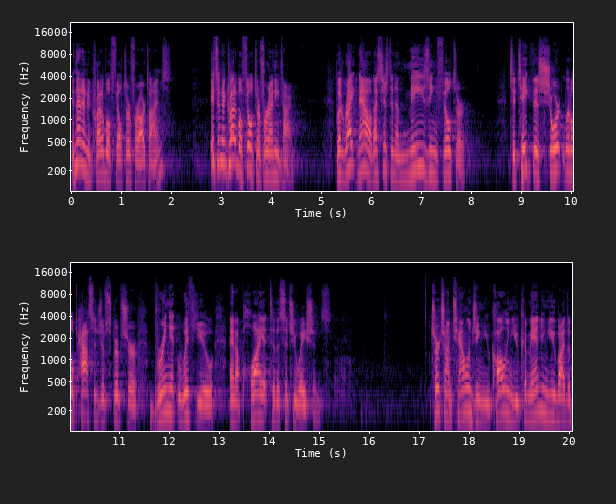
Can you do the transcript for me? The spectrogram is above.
Isn't that an incredible filter for our times? It's an incredible filter for any time. But right now, that's just an amazing filter to take this short little passage of Scripture, bring it with you, and apply it to the situations. Church, I'm challenging you, calling you, commanding you by the,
